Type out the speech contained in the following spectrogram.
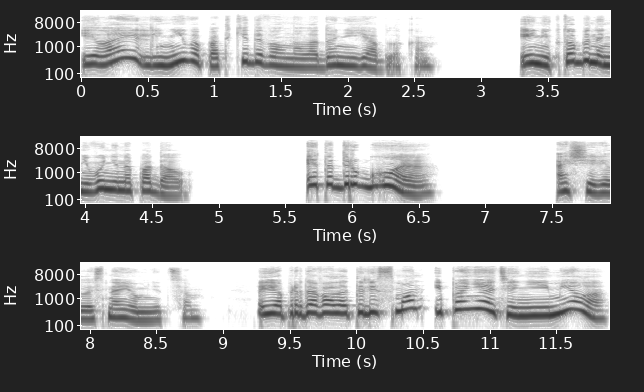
Илай лениво подкидывал на ладони яблоко. И никто бы на него не нападал. «Это другое!» — ощерилась наемница. «Я продавала талисман и понятия не имела».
